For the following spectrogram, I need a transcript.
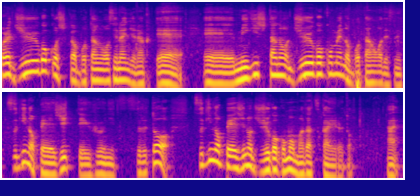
これ15個しかボタンが押せないんじゃなくて、えー右下の15個目のボタンをですね、次のページっていう風にすると、次のページの15個もまだ使えると。はい。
